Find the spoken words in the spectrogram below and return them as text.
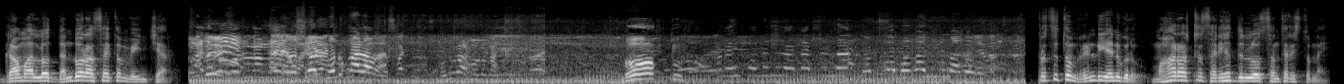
గ్రామాల్లో దండోరా సైతం వేయించారు. ప్రస్తుతం రెండు ఏనుగులు మహారాష్ట్ర సరిహద్దుల్లో సంచరిస్తున్నాయి.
